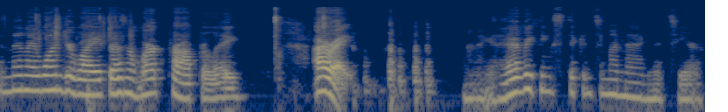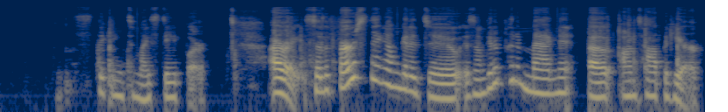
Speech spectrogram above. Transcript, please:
And then I wonder why it doesn't work properly. All right. I got everything sticking to my magnets here. sticking to my stapler. All right. So the first thing I'm going to do is I'm going to put a magnet out on top of here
